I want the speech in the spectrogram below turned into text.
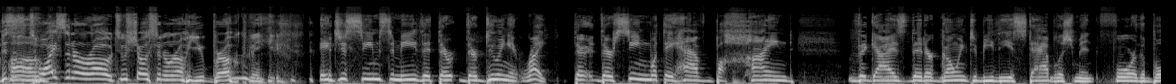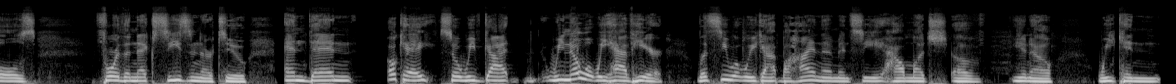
this is um, twice in a row, two shows in a row. You broke me. It just seems to me that they're they're doing it right. They're they're seeing what they have behind the guys that are going to be the establishment for the Bulls for the next season or two. And then okay, so we've got we know what we have here. Let's see what we got behind them and see how much of, you know, we can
